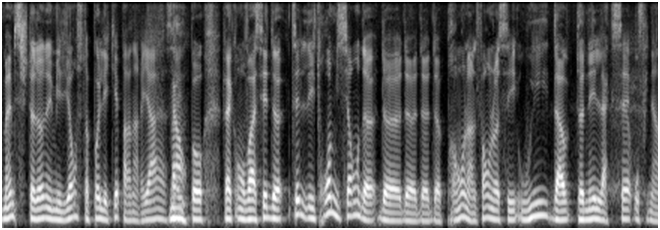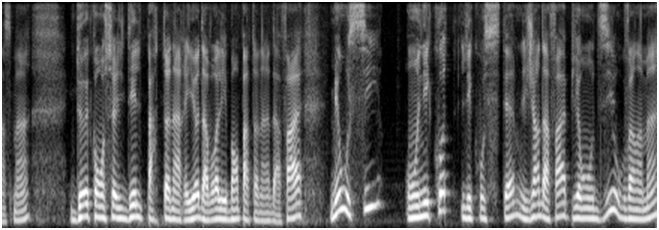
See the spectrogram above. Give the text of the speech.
même si je te donne un million, si tu n'as pas l'équipe en arrière, ça Non. pas. Fait qu'on va essayer de. Tu sais, les trois missions de, de, de, de, de Pron, dans le fond, là, c'est oui, d'a- donner l'accès au financement, de consolider le partenariat, d'avoir les bons partenaires d'affaires, mais aussi. On écoute l'écosystème, les gens d'affaires, puis on dit au gouvernement,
